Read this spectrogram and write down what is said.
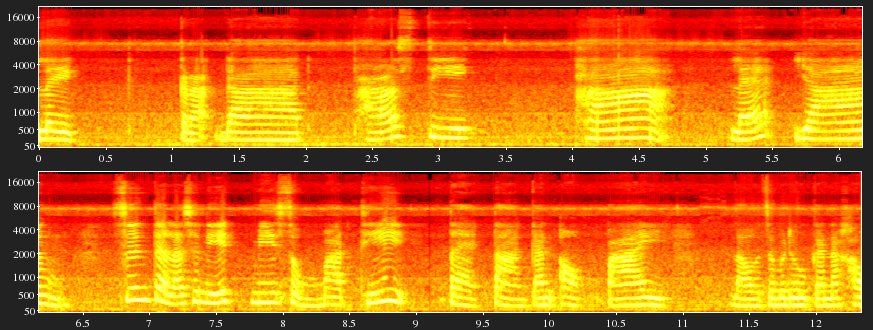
เหล็ก กระดาษ พลาสติก ผ้า และยาง ซึ่งแต่ละชนิดมีสมบัติที่แตกต่างกันออกไป เราจะมาดูกันนะคะ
